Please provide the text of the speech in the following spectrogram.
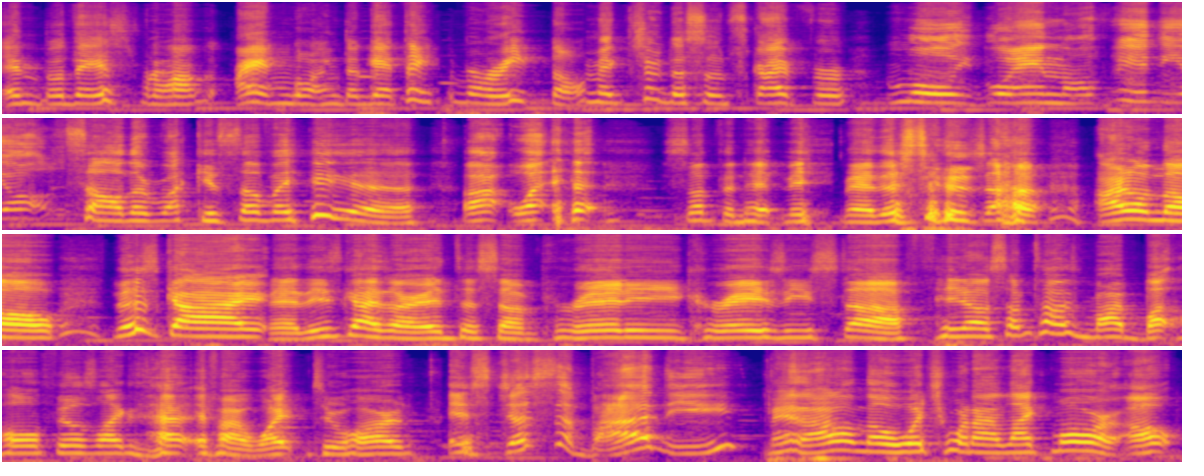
In today's vlog, I am going to get a burrito. Make sure to subscribe for muy bueno videos. Saw the ruckus over here. Uh, what? Something hit me. Man, this is, uh, I don't know. This guy, man, these guys are into some pretty crazy stuff. You know, sometimes my butthole feels like that if I wipe too hard. It's just a body. Man, I don't know which one I like more. Oh,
